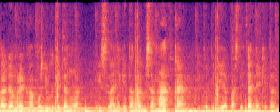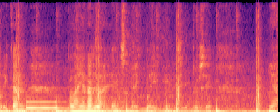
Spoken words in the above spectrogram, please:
nggak ada mereka pun juga kita nggak istilahnya kita nggak bisa makan gitu. Jadi ya pastikan ya kita berikan pelayanan lah yang sebaik-baiknya di situ sih. Ya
